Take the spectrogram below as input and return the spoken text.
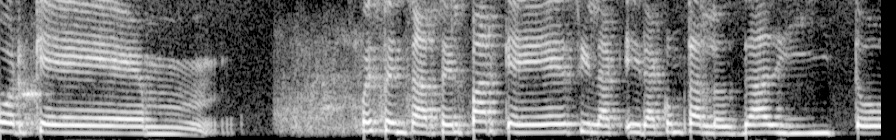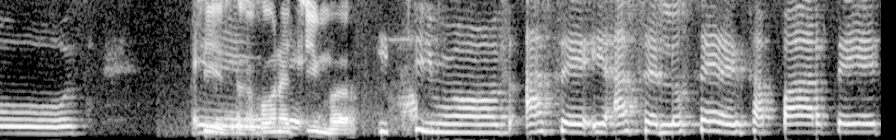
porque mm, pues pensarse el parque es ir a comprar los daditos. Sí, eso fue una eh, chimba. Hicimos hacer, hacer los CDs aparte,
